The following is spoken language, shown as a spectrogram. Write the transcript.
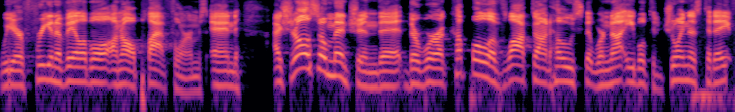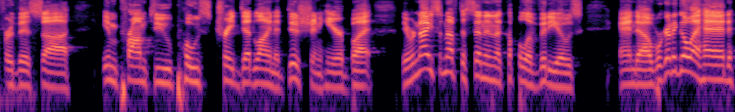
We are free and available on all platforms. And I should also mention that there were a couple of Locked On hosts that were not able to join us today for this uh, impromptu post trade deadline edition here, but they were nice enough to send in a couple of videos. And uh, we're going to go ahead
